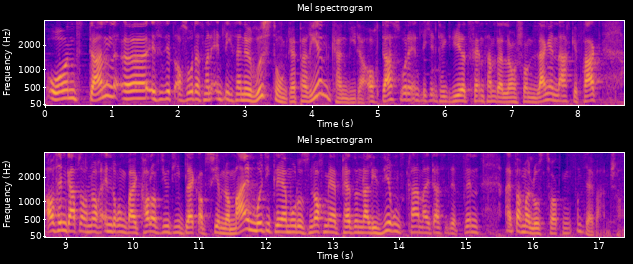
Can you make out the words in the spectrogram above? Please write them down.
Und dann äh, ist es jetzt auch so, dass man endlich seine Rüstung reparieren kann wieder. Auch das wurde endlich integriert. Fans haben da schon lange nachgefragt. Außerdem gab es auch noch Änderungen bei Call of Duty Black Ops 4 im normalen Multiplayer-Modus. Noch mehr Personalisierungskram, all das ist jetzt drin. Einfach mal loszocken und selber anschauen.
